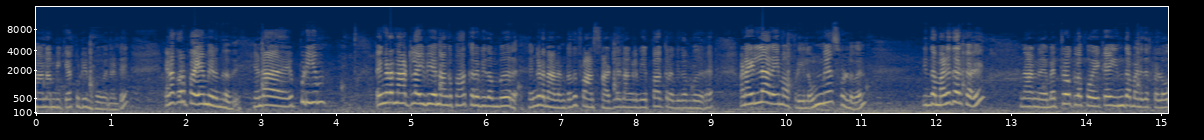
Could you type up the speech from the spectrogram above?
நான் நம்பிக்கையாக கூட்டின்னு போவேன்ட்டு எனக்கு ஒரு பயம் இருந்தது. ஏன்னா எப்படியும் எங்கட நாட்டில் இவைய நாங்கள் பார்க்குற விதம் வேறு. எங்கட நாடுன்றது பிரான்ஸ் நாட்டில் நாங்கள் இவைய பார்க்குற விதம் வேறு. ஆனால் எல்லாரையும் அப்படி இல்லை. உண்மையாக சொல்லுவேன் இந்த மனிதர்கள் நான் மெட்ரோக்குள்ளே போயிக்க இந்த மனிதர்களோ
